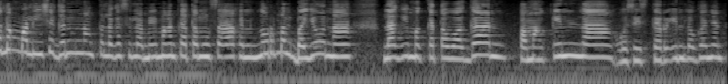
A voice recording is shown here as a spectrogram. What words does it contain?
walang mali siya, ganun lang talaga sila. May mga katanong sa akin, normal ba yun na lagi magkatawagan, pamangkin lang, o sister-in-law, ganyan.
